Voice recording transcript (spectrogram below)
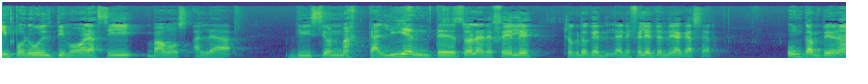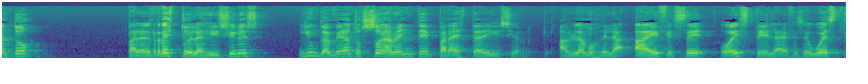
Y por último, ahora sí, vamos a la división más caliente de toda la NFL. Yo creo que la NFL tendría que hacer un campeonato para el resto de las divisiones y un campeonato solamente para esta división. Hablamos de la AFC Oeste, la AFC West,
